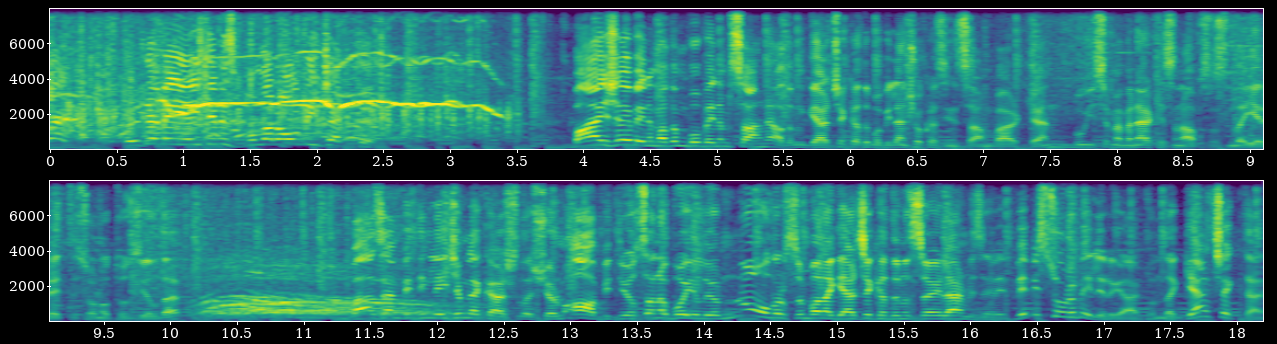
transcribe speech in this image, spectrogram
Evet. Ödemeyeydiniz bunlar olmayacaktı. Bay J benim adım bu benim sahne adım. Gerçek adımı bilen çok az insan varken bu isim hemen herkesin hafızasında yer etti son 30 yılda. Bazen bir dinleyicimle karşılaşıyorum. Abi diyor sana bayılıyorum. Ne olursun bana gerçek adını söyler misin? Ve bir soru beliriyor aklımda. Gerçekten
